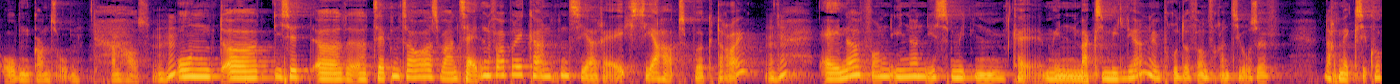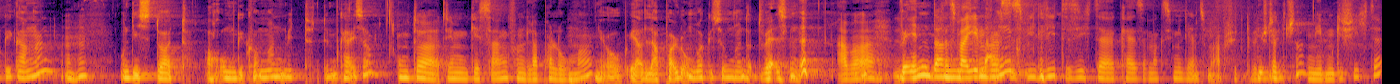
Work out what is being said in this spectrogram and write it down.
oben, ganz oben. Am Haus. Mhm. Und äh, diese äh, Zeppenzauers waren Seidenfabrikanten, sehr reich, sehr Habsburg-treu. Mhm. Einer von ihnen ist mit, dem, mit Maximilian, dem Bruder von Franz Josef, nach Mexiko gegangen mhm. und ist dort auch umgekommen mit dem Kaiser. Unter dem Gesang von La Paloma? Ja, ob er La Paloma gesungen hat, weiß ich nicht. Aber wenn dann das war jedenfalls lang. das Lied, das sich der Kaiser Maximilian zum Abschied gewünscht hat. Nebengeschichte.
